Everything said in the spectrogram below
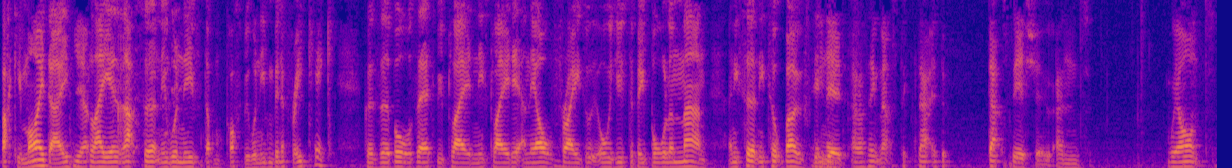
back in my day, Yeah. playing that certainly wouldn't even possibly wouldn't even been a free kick. Because the ball's there to be played, and he's played it. And the old phrase always used to be "ball and man," and he certainly took both, He did, and I think that's the that is the that's the issue, and we aren't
